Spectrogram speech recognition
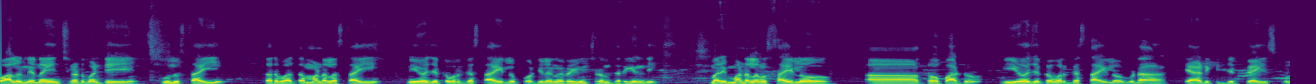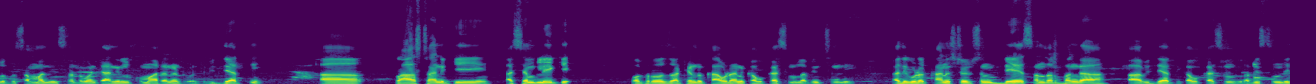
వాళ్ళు నిర్ణయించినటువంటి స్కూలు స్థాయి తర్వాత మండల స్థాయి నియోజకవర్గ స్థాయిలో పోటీలు నిర్వహించడం జరిగింది. మరి మండలం స్థాయిలో తో పాటు నియోజకవర్గ స్థాయిలో కూడా యాడికి జడ్పీ హై స్కూల్కు సంబంధించినటువంటి అనిల్ కుమార్ అనేటువంటి విద్యార్థి రాష్ట్రానికి అసెంబ్లీకి ఒకరోజు అటెండ్ కావడానికి అవకాశం లభించింది. అది కూడా కాన్స్టిట్యూషన్ డే సందర్భంగా ఆ విద్యార్థికి అవకాశం లభిస్తుంది.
